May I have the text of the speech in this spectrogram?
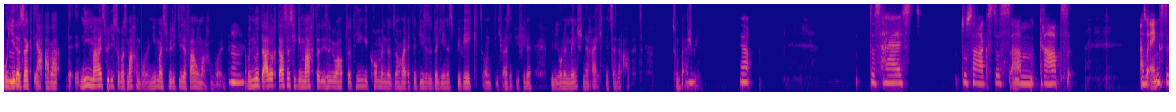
wo jeder Mhm. sagt, ja, aber niemals würde ich sowas machen wollen, niemals würde ich diese Erfahrung machen wollen. Mhm. Aber nur dadurch, dass er sie gemacht hat, ist er überhaupt dorthin gekommen, dass er heute dieses oder jenes bewegt. Und ich weiß nicht, wie viele Millionen Menschen erreicht mit seiner Arbeit, zum Mhm. Beispiel. Ja. Das heißt, du sagst, dass ähm, gerade, also Ängste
